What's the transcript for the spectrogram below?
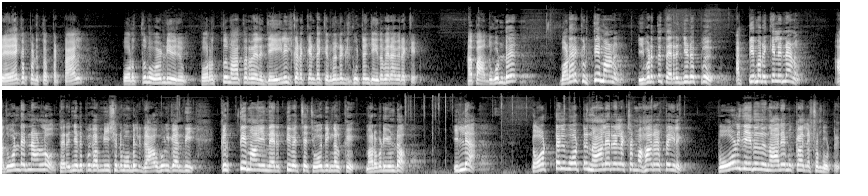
രേഖപ്പെടുത്തപ്പെട്ടാൽ പുറത്തു പോകേണ്ടി വരും. പുറത്ത് മാത്രമല്ല ജയിലിൽ കിടക്കേണ്ട ക്രിമിനൽ കുറ്റം ചെയ്തവരവരൊക്കെ അപ്പം അതുകൊണ്ട് വളരെ കൃത്യമാണ്. ഇവിടുത്തെ തെരഞ്ഞെടുപ്പ് അട്ടിമറിക്കൽ തന്നെയാണ്. അതുകൊണ്ട് തന്നെയാണല്ലോ തെരഞ്ഞെടുപ്പ് കമ്മീഷന് മുമ്പിൽ രാഹുൽ ഗാന്ധി കൃത്യമായി നിരത്തി വെച്ച ചോദ്യങ്ങൾക്ക് മറുപടിയുണ്ടോ? ഇല്ല. ടോട്ടൽ വോട്ട് നാലര ലക്ഷം മഹാരാഷ്ട്രയിൽ പോൾ ചെയ്തത് നാലേ മുക്കാൽ ലക്ഷം വോട്ട്.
